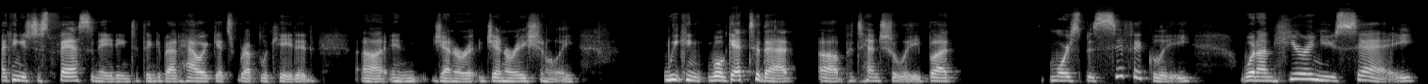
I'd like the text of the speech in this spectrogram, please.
I think it's just fascinating to think about how it gets replicated uh, in gener- generationally. We can we'll get to that uh, potentially, but more specifically, what I'm hearing you say,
